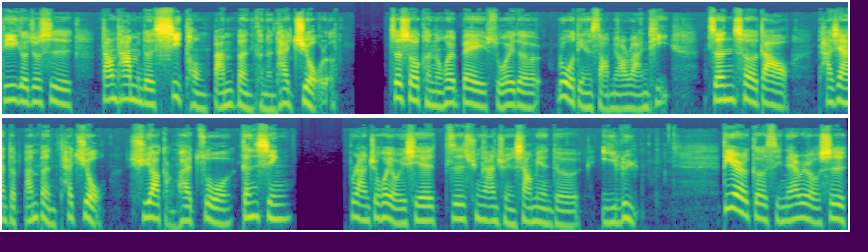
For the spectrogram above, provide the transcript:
第一个就是，当他们的系统版本可能太旧了，这时候可能会被所谓的弱点扫描软体侦测到，他现在的版本太旧，需要赶快做更新，不然就会有一些资讯安全上面的疑虑。第二个 scenario 是。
